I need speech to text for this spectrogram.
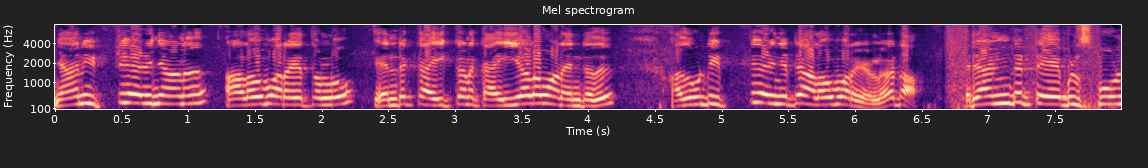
ഞാൻ ഇട്ട് കഴിഞ്ഞാണ് അളവ് പറയത്തുള്ളൂ. എന്റെ കൈക്കണ കൈയളവാണ് എന്റെത്. അതുകൊണ്ട് ഇട്ട് കഴിഞ്ഞിട്ട് അളവ് പറയുള്ളൂ കേട്ടോ. രണ്ട് ടേബിൾ സ്പൂൺ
